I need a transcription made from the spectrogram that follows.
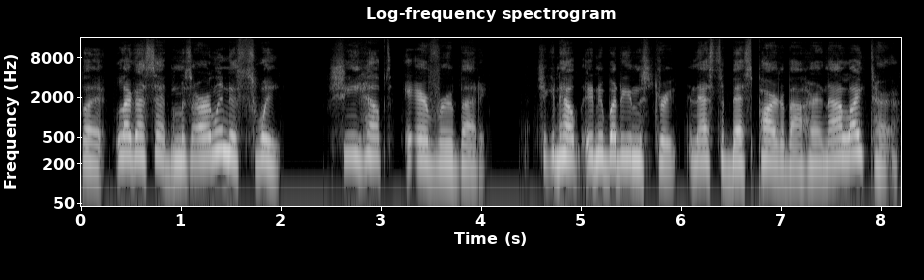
But like I said, Miss Arlene is sweet. She helps everybody. She can help anybody in the street. And that's the best part about her. And I liked her.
